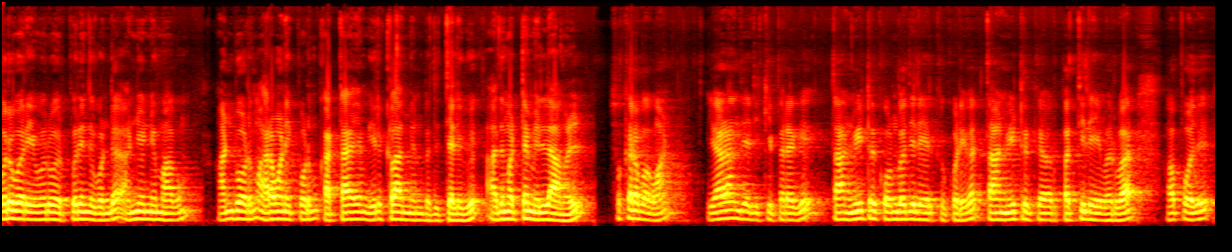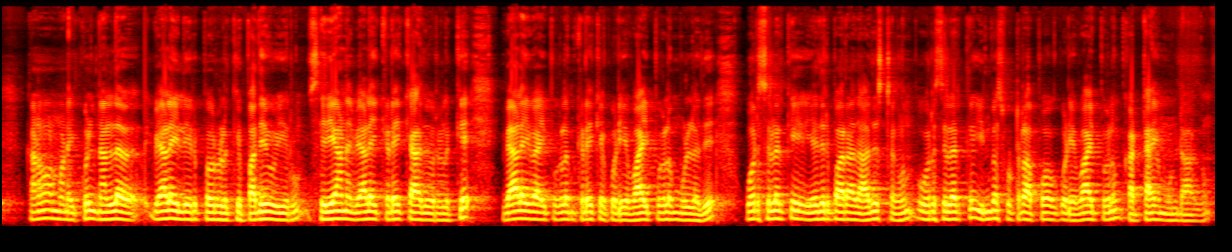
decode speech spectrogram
ஒருவரை ஒருவர் புரிந்து கொண்டு அந்யுன்யமாகவும் அன்போடும் அரவணைப்போடும் கட்டாயம் இருக்கலாம் என்பது தெளிவு. அது மட்டும் இல்லாமல் சுக்கர பகவான் ஏழாம் தேதிக்கு பிறகு தான் வீட்டிற்கு ஒன்பதிலே இருக்கக்கூடியவர் தான் வீட்டிற்கு அவர் பத்திலே வருவார். அப்போது கணவன் மனைக்குள் நல்ல வேலையில் இருப்பவர்களுக்கு பதவி உயரும் சரியான வேலை கிடைக்காதவர்களுக்கு வேலை வாய்ப்புகளும் கிடைக்கக்கூடிய வாய்ப்புகளும் உள்ளது. ஒரு சிலருக்கு எதிர்பாராத அதிர்ஷ்டங்களும் ஒரு சிலருக்கு இன்ப சுற்றுலா போகக்கூடிய வாய்ப்புகளும் கட்டாயம் உண்டாகும்.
